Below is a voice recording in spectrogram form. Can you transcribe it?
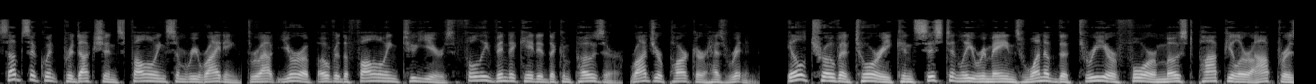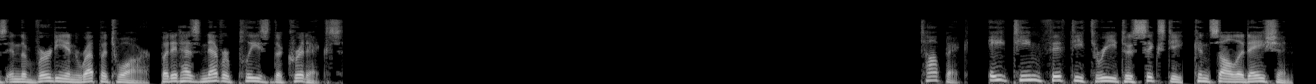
Subsequent productions following some rewriting throughout Europe over the following two years fully vindicated the composer. Roger Parker has written, Il Trovatore consistently remains one of the three or four most popular operas in the Verdian repertoire, but it has never pleased the critics. Topic 1853 to 60 – Consolidation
